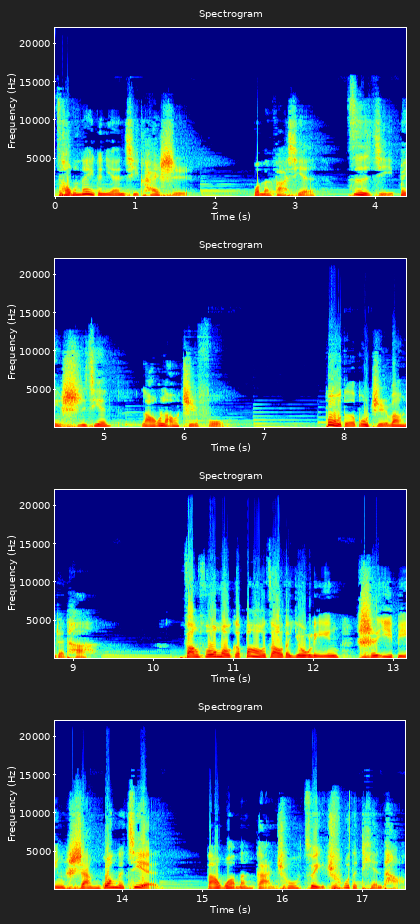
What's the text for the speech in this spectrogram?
从那个年纪开始，我们发现自己被时间牢牢制服，不得不指望着它，仿佛某个暴躁的幽灵持一柄闪光的剑，把我们赶出最初的天堂。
